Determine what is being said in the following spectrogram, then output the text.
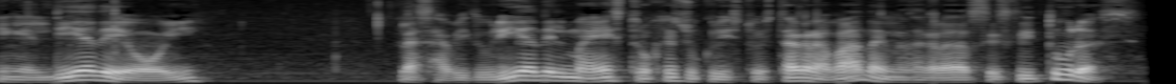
en el día de hoy, la sabiduría del Maestro Jesucristo está grabada en las Sagradas Escrituras.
